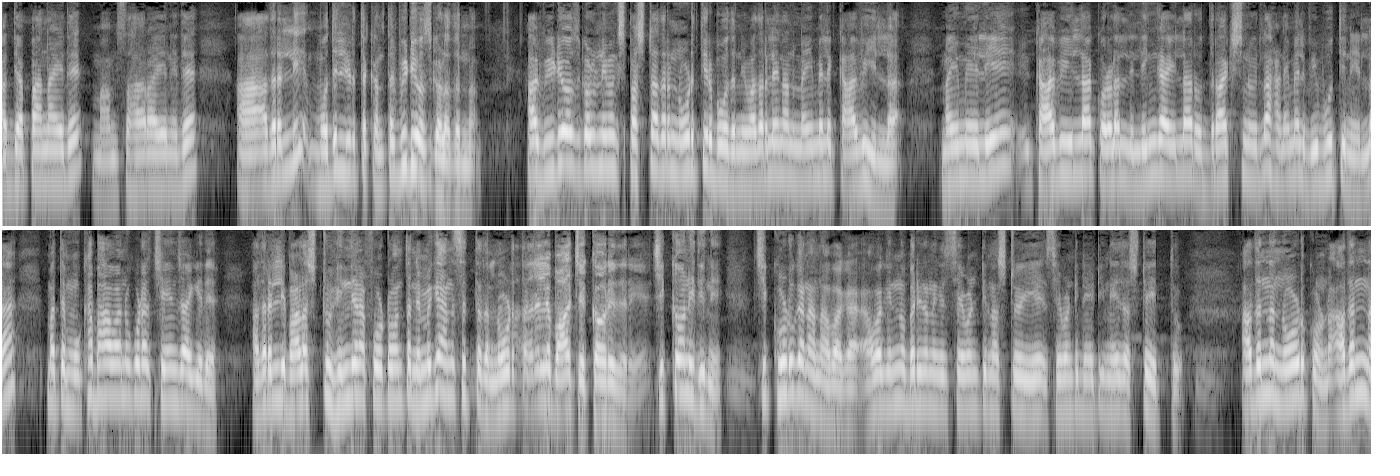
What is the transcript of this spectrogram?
ಮದ್ಯಪಾನ ಇದೆ, ಮಾಂಸಾಹಾರ ಏನಿದೆ ಅದರಲ್ಲಿ ಮೊದಲಿರ್ತಕ್ಕಂಥ ವಿಡಿಯೋಸ್ಗಳು ಅದನ್ನ ಆ ವಿಡಿಯೋಸ್ಗಳು ನಿಮಗೆ ಸ್ಪಷ್ಟ ಅದರ ನೋಡ್ತಿರ್ಬೋದು. ನೀವು ಅದರಲ್ಲಿ ನನ್ನ ಮೈ ಮೇಲೆ ಕಾವಿ ಇಲ್ಲ. ಮೈ ಮೇಲೆ ಕಾವಿ ಇಲ್ಲ ಕೊರಳಲ್ಲಿ ಲಿಂಗ ಇಲ್ಲ ರುದ್ರಾಕ್ಷನೂ ಇಲ್ಲ ಹಣೆ ಮೇಲೆ ವಿಭೂತಿನೂ ಇಲ್ಲ ಮತ್ತೆ ಮುಖಭಾವನೂ ಕೂಡ ಚೇಂಜ್ ಆಗಿದೆ. ಅದರಲ್ಲಿ ಬಹಳಷ್ಟು ಹಿಂದಿನ ಫೋಟೋ ಅಂತ ನಿಮಗೆ ಅನಿಸುತ್ತೆ ಅದನ್ನ ನೋಡ್ತಾ ಅದರಲ್ಲಿ ಬಹಳ ಚಿಕ್ಕವರಿದ್ದೀರಿ. ಚಿಕ್ಕವನಿದ್ದೀನಿ. ಚಿಕ್ಕ ಹುಡುಗ ನಾನು ಅವಾಗ. ಅವಾಗ ಇನ್ನೂ ಬರೀ ನನಗೆ ಸೆವೆಂಟೀನ್ ಅಷ್ಟು ಸೆವೆಂಟೀನ್ ಏಯ್ಟೀನ್ ಏಜ್ ಅಷ್ಟೇ ಇತ್ತು. ಅದನ್ನ ನೋಡ್ಕೊಂಡು ಅದನ್ನ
